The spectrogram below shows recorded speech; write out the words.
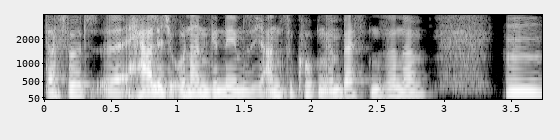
Das wird äh, herrlich unangenehm, sich anzugucken im besten Sinne. Mm.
